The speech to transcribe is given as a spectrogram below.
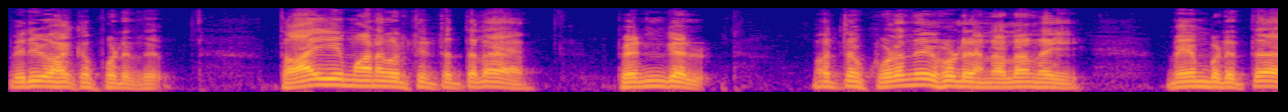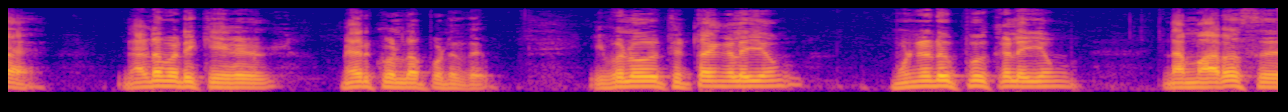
விரிவாக்கப்படுது. தாய் மாணவர் திட்டத்தில் பெண்கள் மற்றும் குழந்தைகளுடைய நலனை மேம்படுத்த நடவடிக்கைகள் மேற்கொள்ளப்படுது. இவ்வளவு திட்டங்களையும் முன்னெடுப்புகளையும் நம்ம அரசு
